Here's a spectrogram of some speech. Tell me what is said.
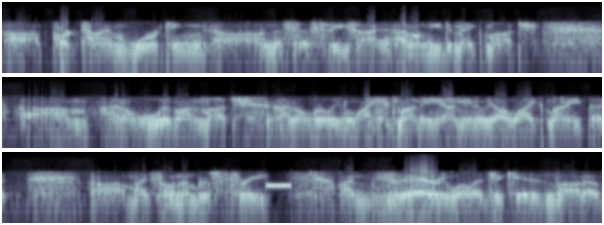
uh, part-time working uh, necessities. I, I don't need to make much. Um, I don't live on much. I don't really like money. I mean, we all like money, but uh, my phone number is three. I'm very well educated and thought of.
